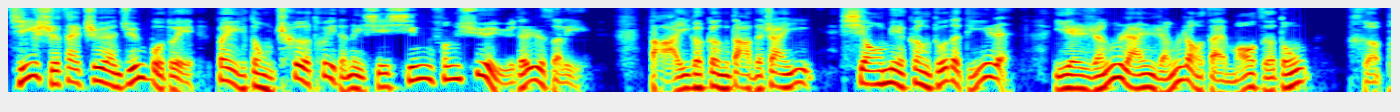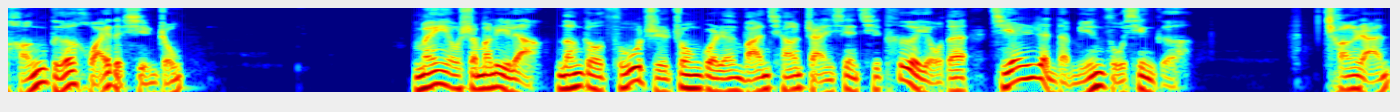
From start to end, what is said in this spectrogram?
即使在志愿军部队被动撤退的那些腥风血雨的日子里，打一个更大的战役，消灭更多的敌人，也仍然萦绕在毛泽东。和彭德怀的心中，没有什么力量能够阻止中国人顽强展现其特有的坚韧的民族性格。诚然，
